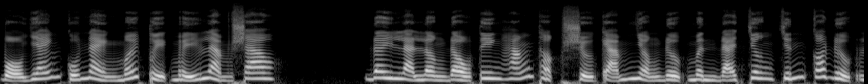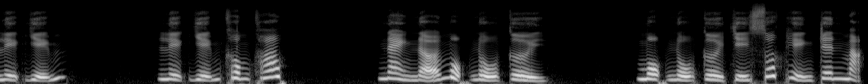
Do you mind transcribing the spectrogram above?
bộ dáng của nàng mới tuyệt mỹ làm sao? Đây là lần đầu tiên hắn thật sự cảm nhận được mình đã chân chính có được liệt diễm. Liệt diễm không khóc. Nàng nở một nụ cười. Một nụ cười chỉ xuất hiện trên mặt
